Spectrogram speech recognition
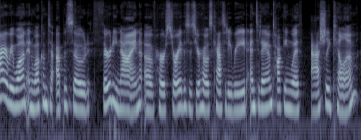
Hi, everyone, and welcome to episode 39 of Her Story. This is your host, Cassidy Reed, and today I'm talking with Ashley Killam.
